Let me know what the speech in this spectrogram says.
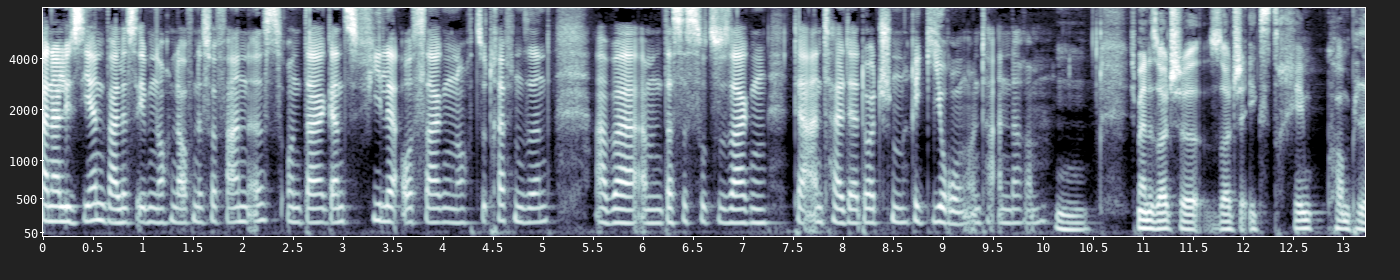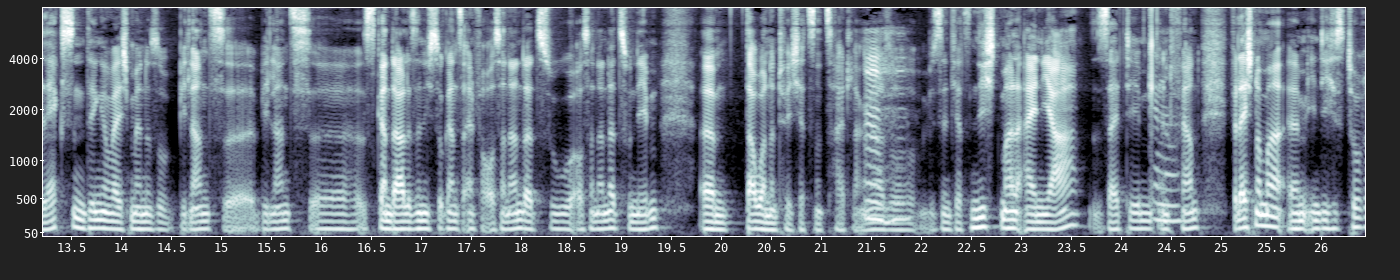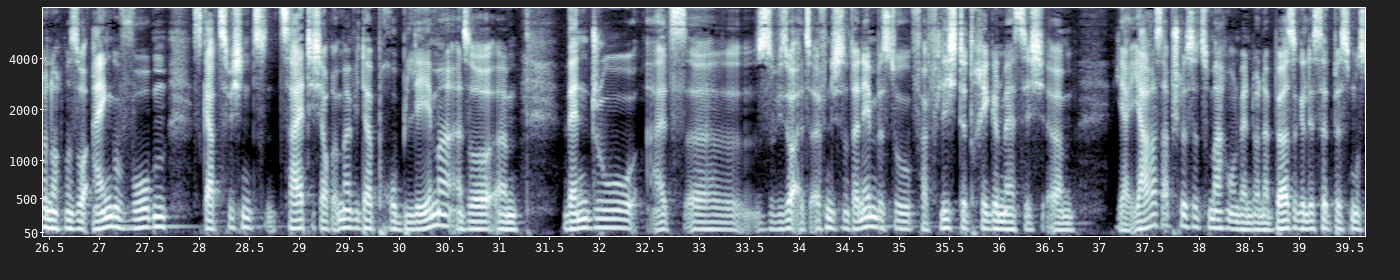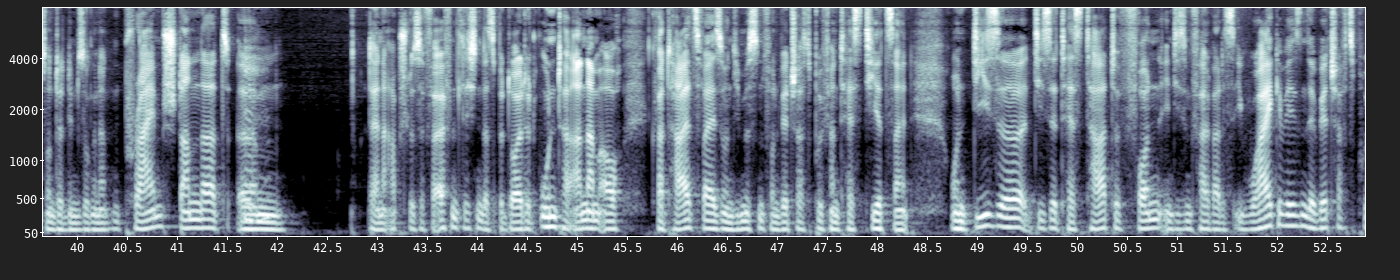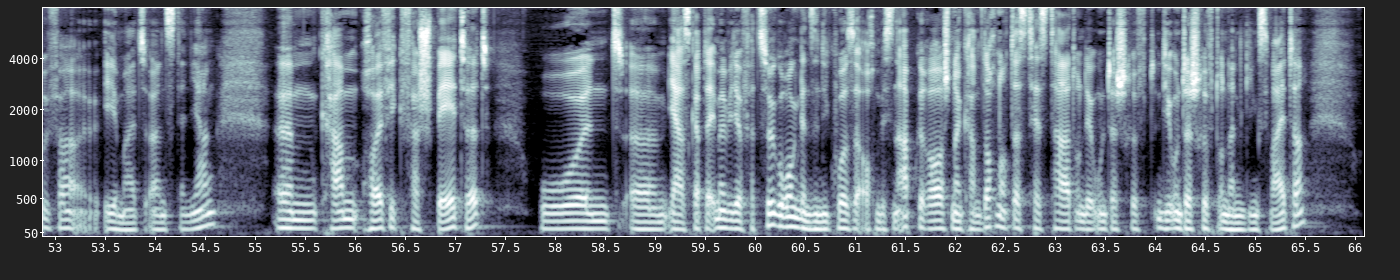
analysieren, weil es eben noch ein laufendes Verfahren ist und da ganz viele Aussagen noch zu treffen sind. Aber ähm, das ist sozusagen der Anteil der deutschen Regierung unter anderem. Hm. Ich meine, solche, solche extrem komplexen Dinge, weil ich meine, so Bilanz, äh, Bilanzskandale äh, sind nicht so ganz einfach auseinander zu, auseinanderzunehmen, ähm, dauern natürlich jetzt eine Zeit lang. Mhm. Also wir sind jetzt nicht mal ein Jahr seitdem genau. entfernt. Vielleicht nochmal ähm, in die Historie nochmal so eingewoben. Es gab zwischenzeitlich auch immer wieder Probleme. Also ähm, wenn du als äh, sowieso als öffentliches Unternehmen bist, du verpflichtet regelmäßig ähm, ja, Jahresabschlüsse zu machen und wenn du an der Börse gelistet bist, musst du unter dem sogenannten Prime-Standard ähm, mhm. deine Abschlüsse veröffentlichen. Das bedeutet unter anderem auch quartalsweise und die müssen von Wirtschaftsprüfern testiert sein. Und diese, diese Testate von, in diesem Fall war das EY gewesen, der Wirtschaftsprüfer, ehemals Ernst Young, ähm, kam häufig verspätet. Und ähm, ja, es gab da immer wieder Verzögerungen, dann sind die Kurse auch ein bisschen abgerauscht, und dann kam doch noch das Testat und der Unterschrift, die Unterschrift und dann ging es weiter.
